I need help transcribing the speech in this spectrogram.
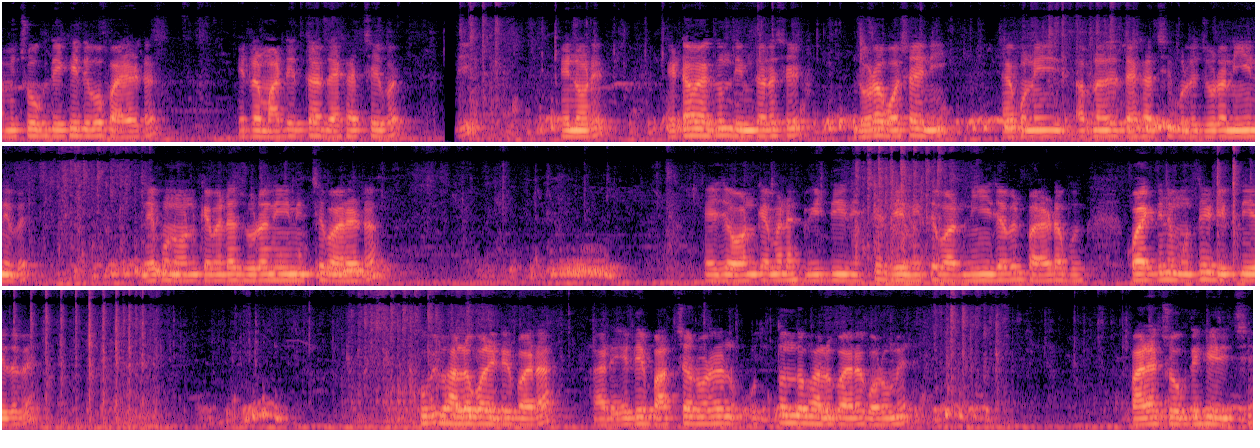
আমি চোখ দেখিয়ে দেবো পায়রাটা। এটা মাটির তার দেখাচ্ছে এবার। এই নরে এটাও একদম ডিমতারা সেট জোড়া বসায়নি। এখন এই আপনাদের দেখাচ্ছি বলে জোড়া নিয়ে নেবে। দেখুন অন ক্যামেরা জোড়া নিয়ে নিচ্ছে পায়রাটা। এই যে অন ক্যামেরা ফিট দিয়ে দিচ্ছে। যে নিতে নিয়ে যাবেন পায়রাটা, কয়েকদিনের মধ্যেই ডিপ দিয়ে দেবে। খুবই ভালো কোয়ালিটির পায়রা। আর এদের বাচ্চার ওরান অত্যন্ত ভালো পায়রা গরমে। পায়রার চোখ দেখিয়ে দিচ্ছে।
